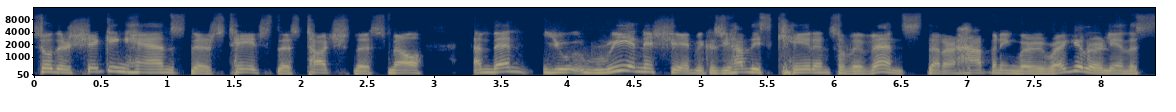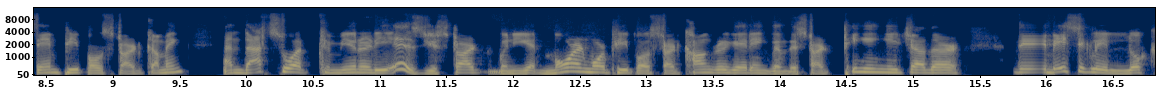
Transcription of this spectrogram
so there's shaking hands, there's taste, there's touch, there's smell. And then you reinitiate because you have these cadence of events that are happening very regularly, and the same people start coming. And that's what community is. You start when you get more and more people start congregating, then they start pinging each other. They basically look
